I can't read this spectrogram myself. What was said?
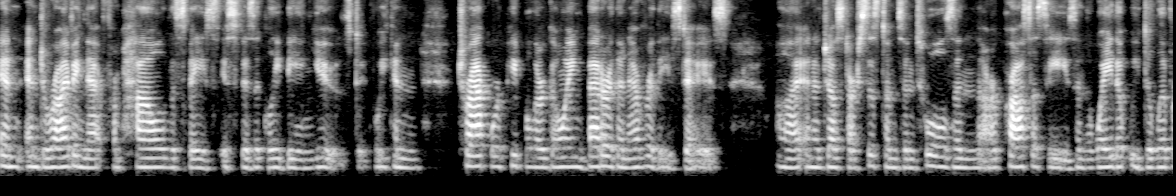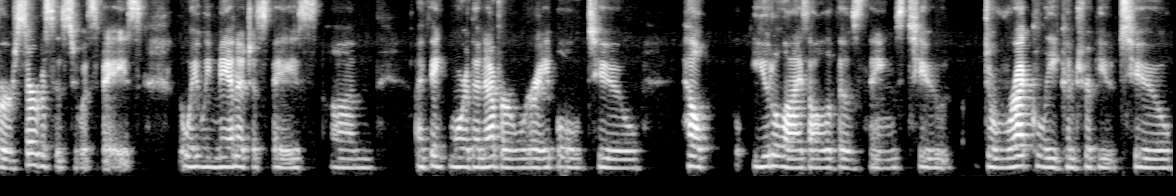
and and deriving that from how the space is physically being used. If we can track where people are going better than ever these days, uh, and adjust our systems and tools and our processes and the way that we deliver services to a space, the way we manage a space, um, I think more than ever, we're able to help utilize all of those things to directly contribute to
